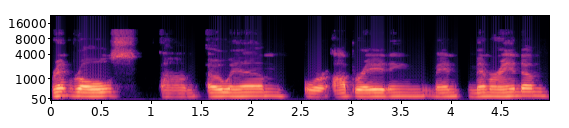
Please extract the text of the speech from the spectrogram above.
rent rolls, um, OM or operating man- memorandum.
